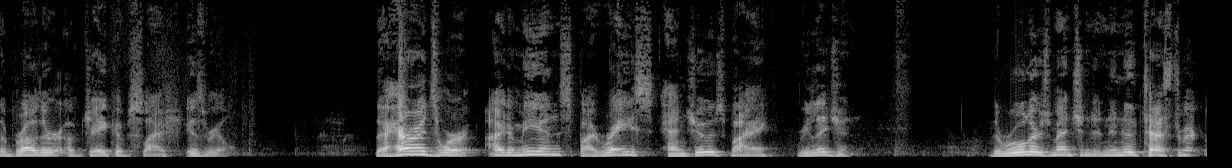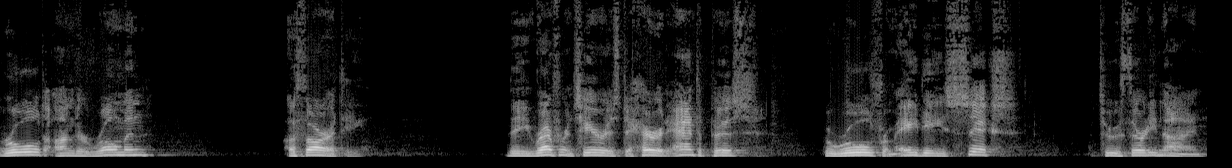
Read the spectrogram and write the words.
the brother of Jacob slash Israel. The Herods were Idumeans by race and Jews by religion. The rulers mentioned in the New Testament ruled under Roman authority. The reference here is to Herod Antipas, who ruled from AD 6 through 39.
